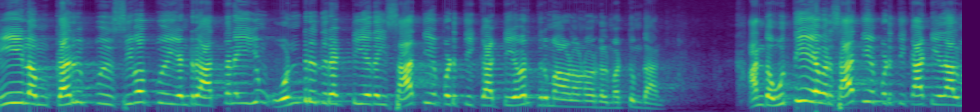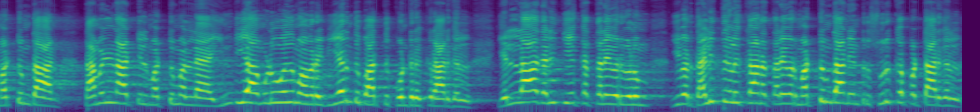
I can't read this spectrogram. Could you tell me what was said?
நீலம் கருப்பு சிவப்பு என்று அத்தனையும் ஒன்று திரட்டியதை சாத்தியப்படுத்தி காட்டியவர் திருமாவளவன் அவர்கள் மட்டும்தான். அந்த உத்தியை அவர் சாத்தியப்படுத்தி காட்டியதால் மட்டும்தான் தமிழ்நாட்டில் மட்டுமல்ல இந்தியா முழுவதும் அவரை வியர்ந்து பார்த்து கொண்டிருக்கிறார்கள். எல்லா தலித் இயக்க தலைவர்களும் இவர் தலித்துகளுக்கான தலைவர் மட்டும்தான் என்று சுருக்கப்பட்டார்கள்.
